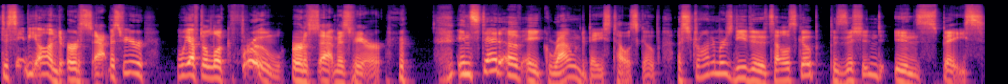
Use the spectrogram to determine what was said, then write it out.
To see beyond Earth's atmosphere, we have to look through Earth's atmosphere. Instead of a ground based telescope, astronomers needed a telescope positioned in space.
